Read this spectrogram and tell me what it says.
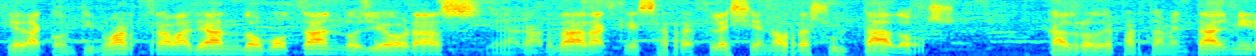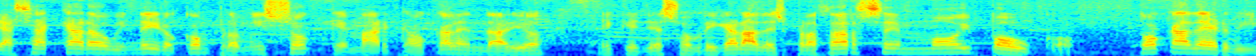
Queda continuar traballando, botándolle horas e agardar a que se reflexen os resultados. O cadro departamental mira xa cara o vindeiro compromiso que marca o calendario e que lles obrigará a desplazarse moi pouco. Toca derbi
